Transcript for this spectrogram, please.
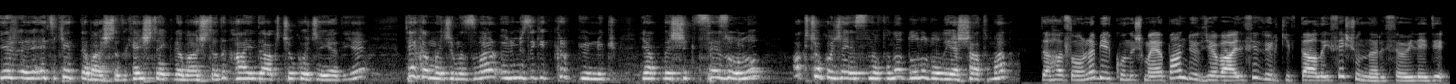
bir e, etiketle başladık, hashtagle başladık. Haydi Akçakoca'ya diye. Tek amacımız var. Önümüzdeki 40 günlük yaklaşık sezonu Akçakoca esnafına dolu dolu yaşatmak. Daha sonra bir konuşma yapan Düzce Valisi Zülkif Dağlı ise şunları söyledi.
